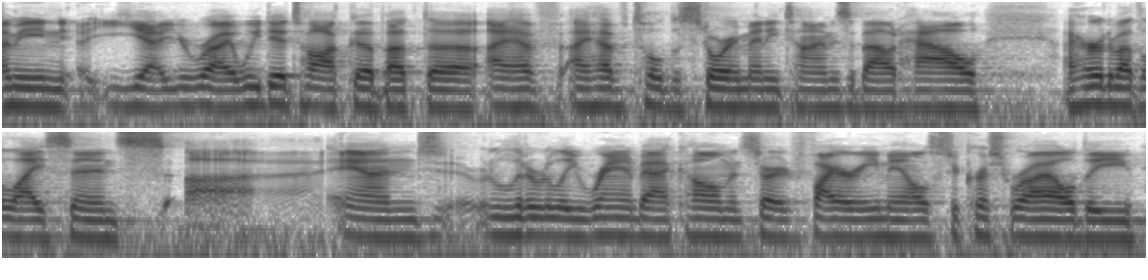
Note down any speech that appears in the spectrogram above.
I mean, yeah, you're right. We did talk about the. I have I have told the story many times about how I heard about the license uh, and literally ran back home and started fire emails to Chris Ryall, the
